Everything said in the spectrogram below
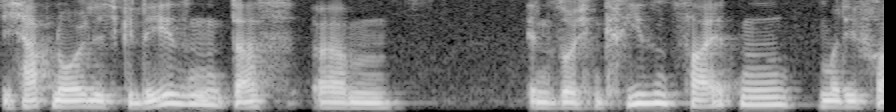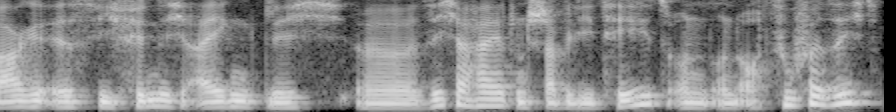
Ich habe neulich gelesen, dass ähm, in solchen Krisenzeiten immer die Frage ist, wie finde ich eigentlich äh, Sicherheit und Stabilität und, und auch Zuversicht?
